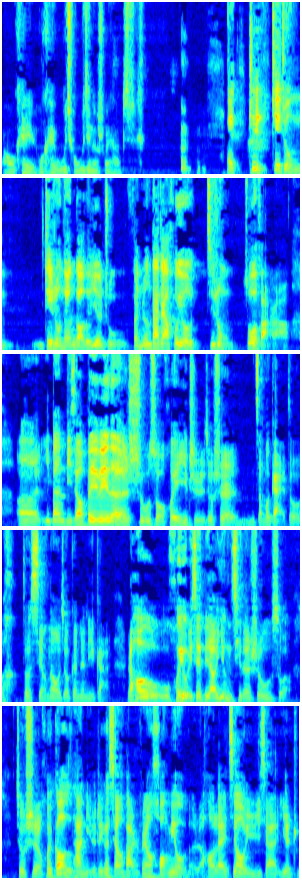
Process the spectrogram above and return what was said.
啊，我可以我可以无穷无尽的说下去。哎，这这种这种难搞的业主，反正大家会有几种做法啊。呃，一般比较卑微的事务所会一直就是你怎么改都都行，那我就跟着你改。然后会有一些比较硬气的事务所，就是会告诉他你的这个想法是非常荒谬的，然后来教育一下业主，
